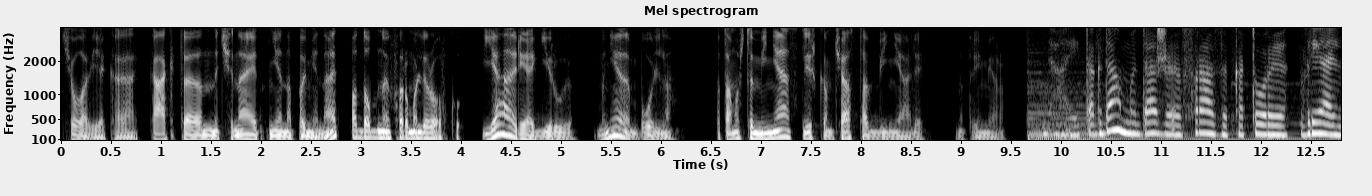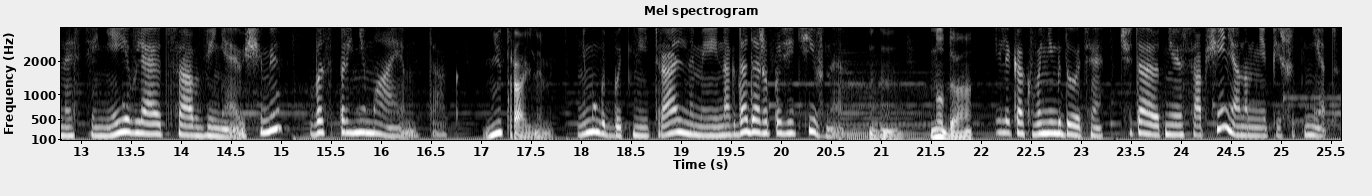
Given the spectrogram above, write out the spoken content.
человека как-то начинает мне напоминать подобную формулировку, я реагирую. Мне больно потому что меня слишком часто обвиняли, например. Да, и тогда мы даже фразы, которые в реальности не являются обвиняющими, воспринимаем так. Нейтральными. Они могут быть нейтральными, иногда даже позитивные. Угу. Ну да. Или как в анекдоте. Читаю от нее сообщение, она мне пишет «нет».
